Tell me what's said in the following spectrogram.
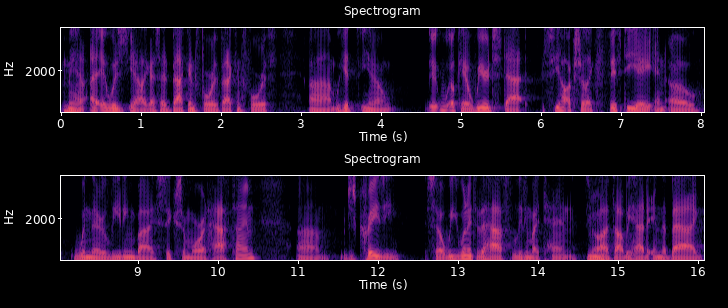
man, I, it was yeah, like I said, back and forth, back and forth. Um, we get you know, it, okay, a weird stat. Seahawks are like 58 and 0 when they're leading by six or more at halftime, um, which is crazy. So we went into the half leading by 10. So Mm. I thought we had it in the bag,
